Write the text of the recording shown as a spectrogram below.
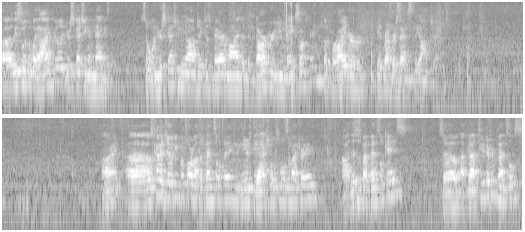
uh, at least with the way I do it, you're sketching a negative. So when you're sketching the object, just bear in mind that the darker you make something, the brighter it represents the object. All right, uh, I was kind of joking before about the pencil thing. Here's the actual tools of my trade. Uh, this is my pencil case. So I've got two different pencils.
